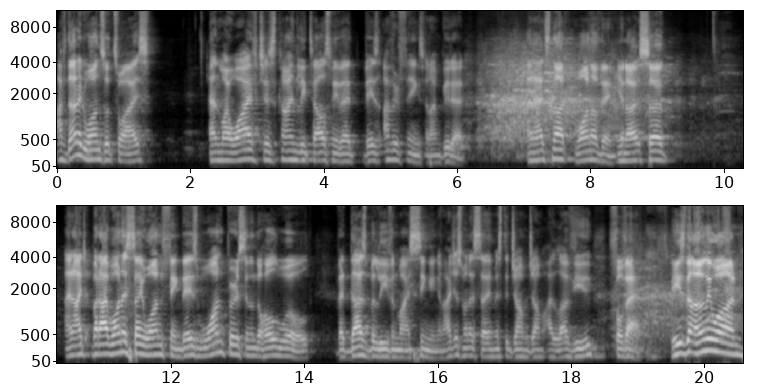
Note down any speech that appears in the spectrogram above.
I've done it once or twice, and my wife just kindly tells me that there's other things that I'm good at, and that's not one of them. You know, so. And I, but I want to say one thing. There's one person in the whole world that does believe in my singing. And I just want to say, Mr. Jum Jum, I love you for that. He's the only one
